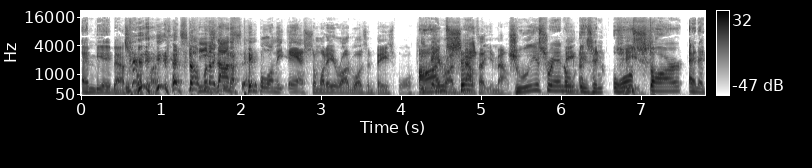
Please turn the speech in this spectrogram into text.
NBA basketball player. That's not He's what I not a said. pimple on the ass on what A Rod was in baseball. Keep I'm A Rod's saying mouth out your mouth. Julius Randle Name it. is an all-star and a,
